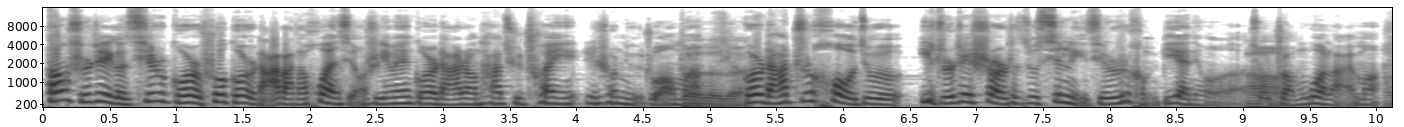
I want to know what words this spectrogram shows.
当时这个，其实格尔说格尔达把他唤醒，是因为格尔达让他去穿一一身女装嘛。对对对格尔达之后就一直这事儿，他就心里其实是很别扭的，就啊转不过来嘛。嗯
